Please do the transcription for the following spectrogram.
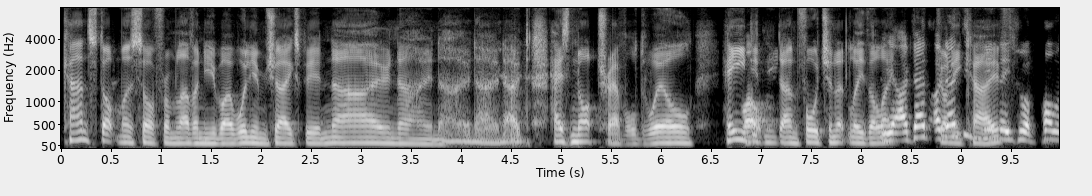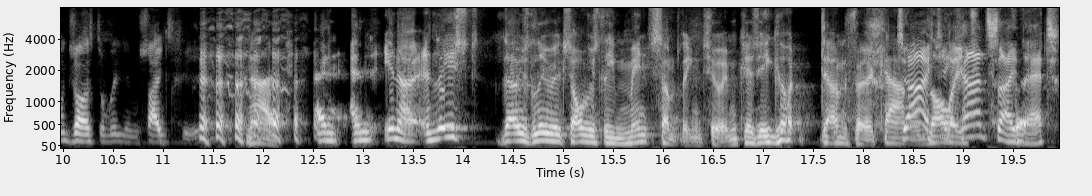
can't stop myself from loving you by William Shakespeare. No, no, no, no, no, has not travelled well. He Well- didn't, unfortunately. The late Yeah, I don't, I Johnny don't think Cave. you need to apologise to William Shakespeare. no, and and you know, at least those lyrics obviously meant something to him because he got done for carnal Don't, you can't say that.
